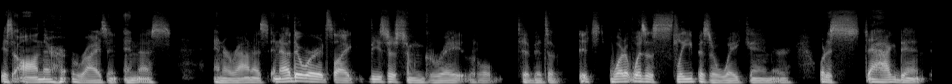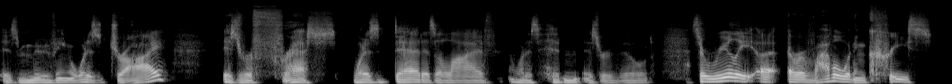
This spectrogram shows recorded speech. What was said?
is on the horizon in us and around us. In other words, like these are some great little tidbits of it's what it was asleep is awakened, or what is stagnant is moving, or what is dry is refreshed, what is dead is alive, and what is hidden is revealed. So, really, a, a revival would increase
